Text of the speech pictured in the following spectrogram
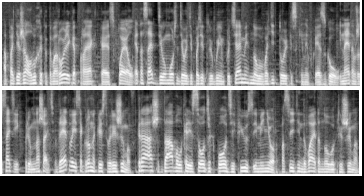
А поддержал выход этого ролика проект CS Fail. Это сайт, где вы можете делать депозит любыми путями, но выводить только скины в CSGO. И на этом же сайте их приумножать. Для этого есть огромное количество режимов. Crash, double, колесо, джекпот, defuse и минер. Последние два это новых режима.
